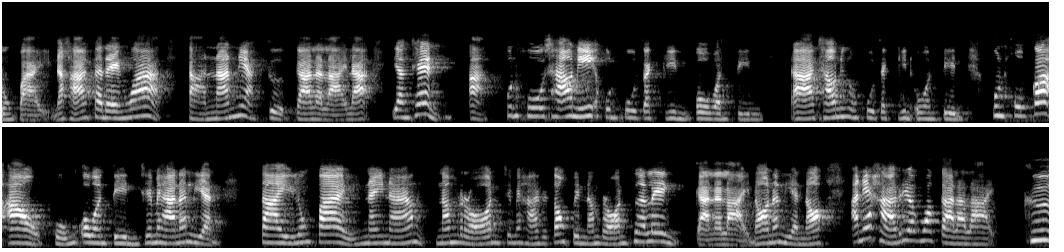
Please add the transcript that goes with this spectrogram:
ลงไปนะคะ แสดงว่าสารนั้นเนี่ยเกิดการละลายละ อย่างเช่นอะคุณครูเช้านี้คุณครูจะกินโอวัลตินนะคะเช้านี้คุณครูจะกินโอวัลติน คุณครูก็เอาผงโอวัลตินใช่ไหมคะนักเรียนใส่ลงไปในน้ำน้ำร้อนใช่ไหมคะจะต้องเป็นน้ำร้อนเพื่อเร่งการละลายเนาะนักเรียนเนาะอันนี้ค่ะเรียกว่าการละลาย คือ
